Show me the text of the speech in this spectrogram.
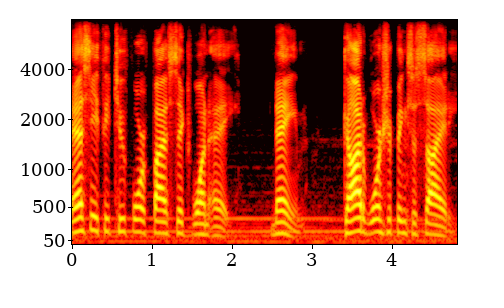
SCP-2456-1A Name: God-Worshipping Society.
